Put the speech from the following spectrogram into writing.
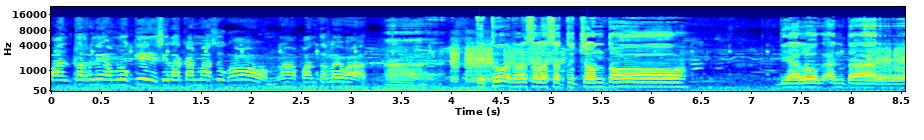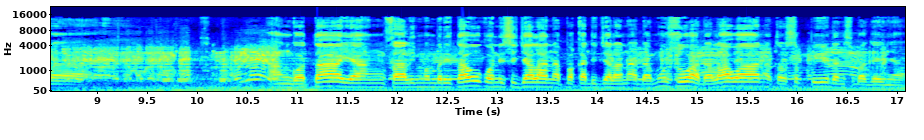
Panther nih Om Luki, silakan masuk Om. Nah, Panther lewat. Nah, itu adalah salah satu contoh dialog antar uh, anggota yang saling memberitahu kondisi jalan, apakah di jalan ada musuh, ada lawan, atau sepi dan sebagainya.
